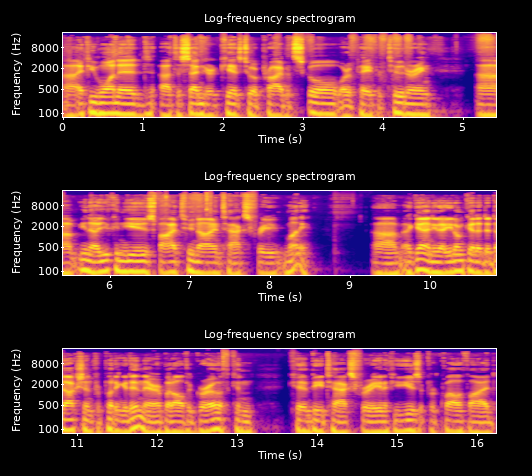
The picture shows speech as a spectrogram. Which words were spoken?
Uh, if you wanted uh, to send your kids to a private school or to pay for tutoring, um, you know you can use 529 tax-free money. Um, again, you know you don't get a deduction for putting it in there, but all the growth can can be tax-free, and if you use it for qualified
